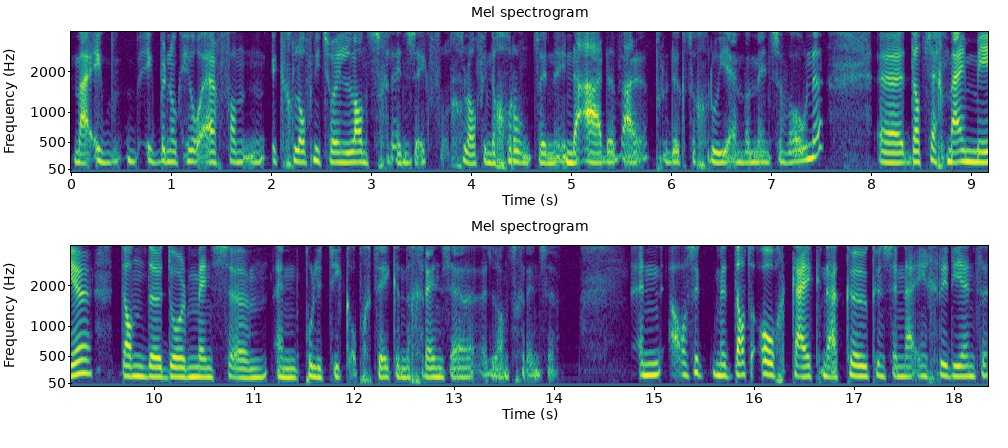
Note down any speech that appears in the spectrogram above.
Maar ik, ik ben ook heel erg van, ik geloof niet zo in landsgrenzen. Ik geloof in de grond, in, in de aarde waar producten groeien en waar mensen wonen. Uh, dat zegt mij meer dan de door mensen en politiek opgetekende grenzen, landsgrenzen. En als ik met dat oog kijk naar keukens en naar ingrediënten,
